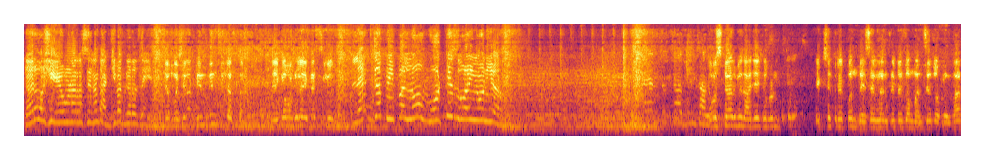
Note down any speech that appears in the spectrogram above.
दरवर्षी हे होणार असेल ना तर अजिबात गरज नाही त्या मशीला तीन तीन सीट असतात. एका मशीला एकच सीट होतं. Let the people know what is going on here नमस्कार मी राजेश अरुण. एकशे त्रेपन्न देसाई विधानसभेचा मनसेचा उमेदवार.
